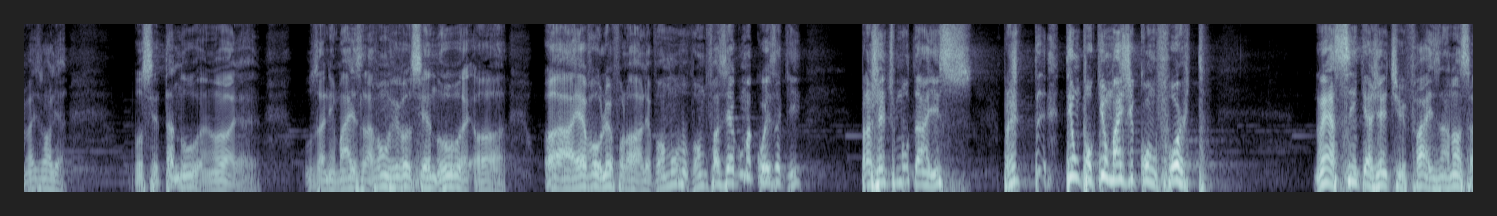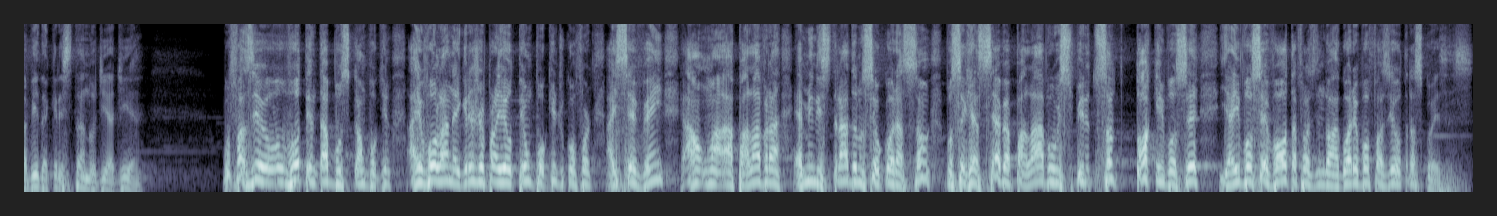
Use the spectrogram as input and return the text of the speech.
mas olha, você está nua, olha, os animais lá vão ver você nua. A Eva olhou e falou: olha, vamos, vamos fazer alguma coisa aqui, para a gente mudar isso, para a gente ter um pouquinho mais de conforto. Não é assim que a gente faz na nossa vida cristã no dia a dia? Vou fazer, eu vou tentar buscar um pouquinho. Aí eu vou lá na igreja para eu ter um pouquinho de conforto. Aí você vem, a, uma, a, palavra é ministrada no seu coração, você recebe a palavra, o Espírito Santo toca em você, e aí você volta fazendo, agora eu vou fazer outras coisas.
